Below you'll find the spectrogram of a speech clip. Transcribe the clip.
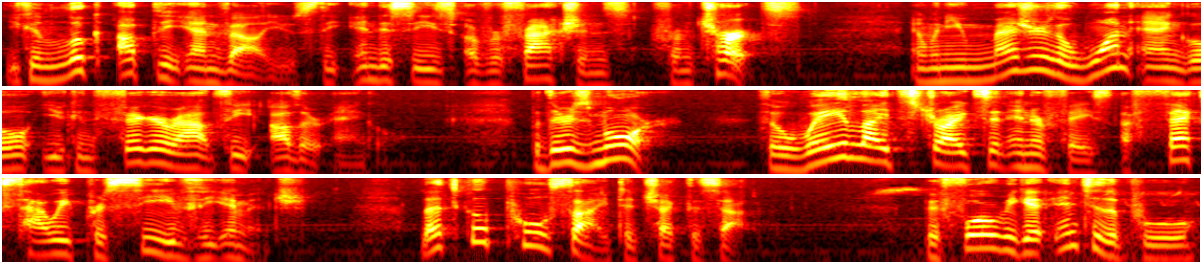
you can look up the n values, the indices of refractions, from charts. And when you measure the one angle, you can figure out the other angle. But there's more. The way light strikes an interface affects how we perceive the image. Let's go poolside to check this out. Before we get into the pool,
